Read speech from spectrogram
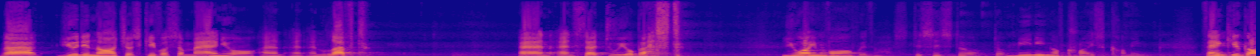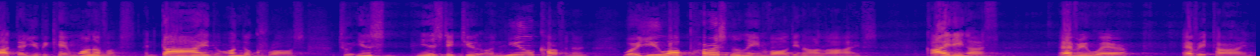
that you did not just give us a manual and, and, and left and, and said, do your best. You are involved with us. This is the, the meaning of Christ coming. Thank you, God, that you became one of us and died on the cross to inst- institute a new covenant where you are personally involved in our lives, guiding us everywhere, every time,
